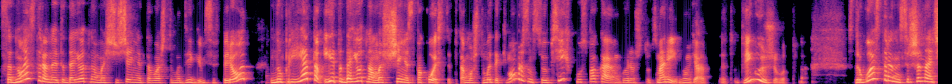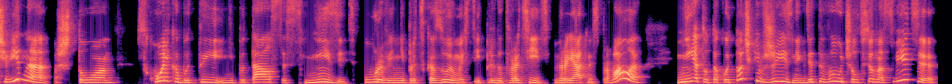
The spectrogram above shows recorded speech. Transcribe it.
С одной стороны, это дает нам ощущение того, что мы двигаемся вперед, но при этом, и это дает нам ощущение спокойствия, потому что мы таким образом свою психику успокаиваем, говорим, что смотри, ну я это, двигаюсь же вот туда. С другой стороны, совершенно очевидно, что сколько бы ты ни пытался снизить уровень непредсказуемости и предотвратить вероятность провала, нету такой точки в жизни, где ты выучил все на свете,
